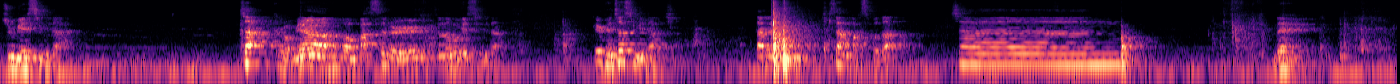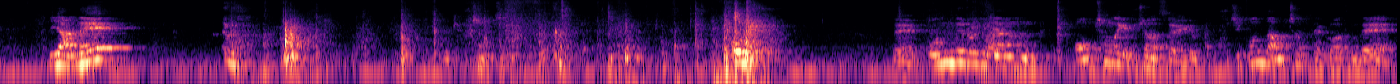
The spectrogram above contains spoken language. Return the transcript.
준비했습니다. 자, 그러면 한번 박스를 뜯어보겠습니다. 꽤 괜찮습니다. 다른 식상 박스보다. 짠! 네. 이 안에 이렇게 붙여놓지. 어휴. 네 본드를 그냥 엄청나게 붙여놨어요. 이거 굳이 본드 안 붙여도 될 것 같은데.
